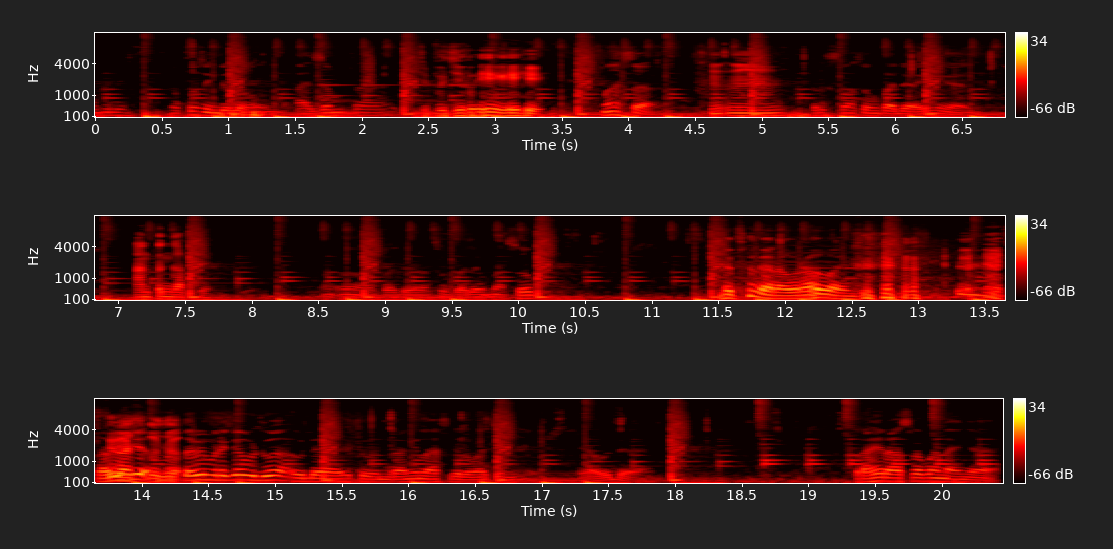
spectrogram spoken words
mobilnya. Aku sing dulu azam ta dibujui masa? Heeh terus langsung pada ini kan. Anteng kabeh Heeh, pada langsung pada masuk. Itu nggak rawa-rawa anjir tapi dia, tapi mereka berdua udah itu nerangin lah segala macam. Ya udah. Terakhir Asraf kan nanya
